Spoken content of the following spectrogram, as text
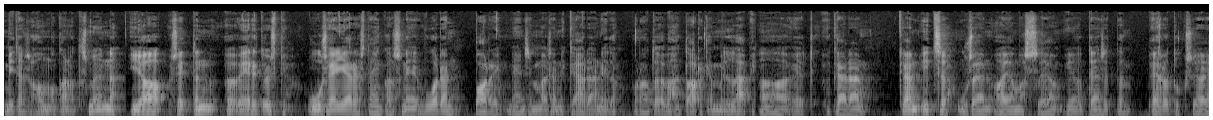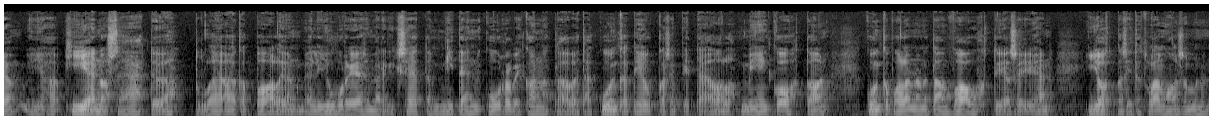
miten se homma kannattaisi mennä. Ja sitten erityisesti uusien järjestäjien kanssa niin vuoden pari ensimmäisen niin käydään niitä ratoja vähän tarkemmin läpi. Uh, et käydään käyn itse usein ajamassa ja, ja teen sitten ehdotuksia ja, ja hienosäätöä tulee aika paljon. Eli juuri esimerkiksi se, että miten kurvi kannattaa vetää, kuinka tiukka se pitää olla, mihin kohtaan, kuinka paljon annetaan vauhtia siihen, jotta siitä tulee mahdollisimman,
